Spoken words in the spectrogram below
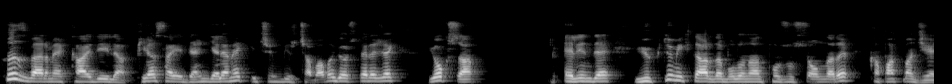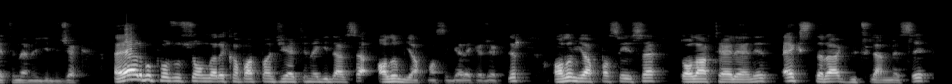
hız vermek kaydıyla piyasayı dengelemek için bir çabamı gösterecek. Yoksa elinde yüklü miktarda bulunan pozisyonları kapatma cihetine mi gidecek? Eğer bu pozisyonları kapatma cihetine giderse alım yapması gerekecektir. Alım yapması ise dolar TL'nin ekstra güçlenmesi,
